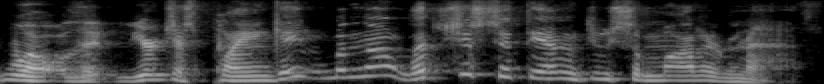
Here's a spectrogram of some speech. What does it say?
well, that you're just playing game. But no, let's just sit down and do some modern math.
